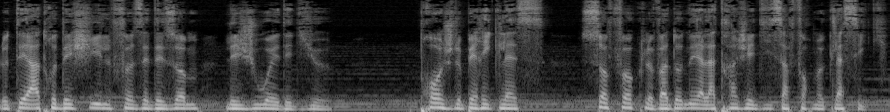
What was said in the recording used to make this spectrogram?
le théâtre d'Échille faisait des hommes les jouets des dieux. Proche de Périclès, Sophocle va donner à la tragédie sa forme classique.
